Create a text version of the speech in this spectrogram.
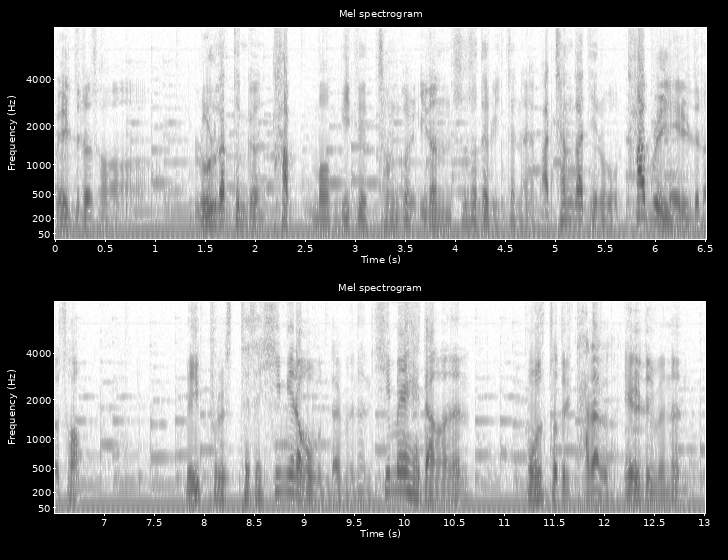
예를 들어서 롤 같은 경우는 탑, 뭐 미드, 정글 이런 순서대로 있잖아요. 마찬가지로 탑을 예를 들어서 메이플 스탯의 힘이라고 본다면은 힘에 해당하는 몬스터들이 다 달라. 예를 들면은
